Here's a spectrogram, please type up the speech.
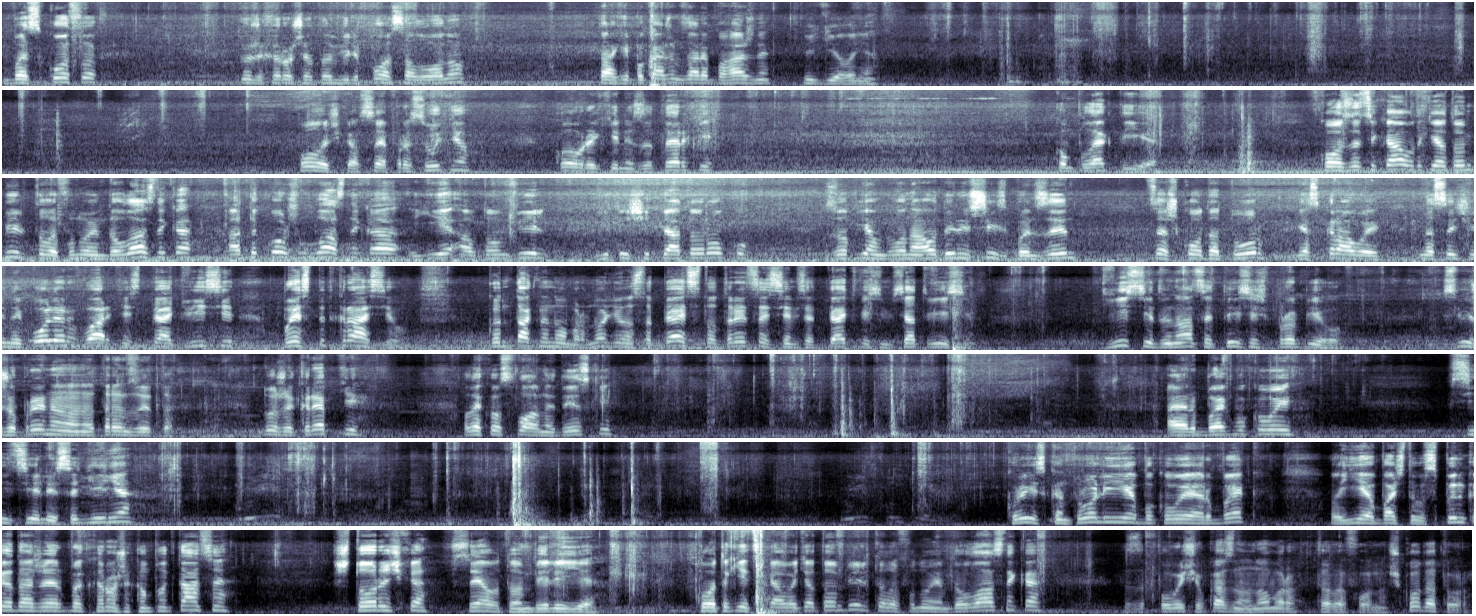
Без косок. Дуже хороший автомобіль по салону. Так, і покажемо зараз багажне відділення. Полочка все присутньо, коврики не затерті. комплект є. Кого зацікавив такий автомобіль, телефонуємо до власника. А також у власника є автомобіль 2005 року з об'ємом двигуна 1,6 бензин. Це Шкода Тур, яскравий насичений колір, вартість 5800 без підкрасів. Контактний номер 095 130 75 88. 212 тисяч пробігу. Свіжо пригнано на транзитах. Дуже крепкі, легкосплавні диски. Аербек боковий. Всі цілі сидіння. Круїз контроль є, боковий аербек. Є, бачите, у спинках навіть аербек, хороша комплектація. Шторочка, все в автомобілі є. Кого такий цікавить автомобіль, телефонуємо до власника по вище вказаному номеру телефону. Шкода Тур.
